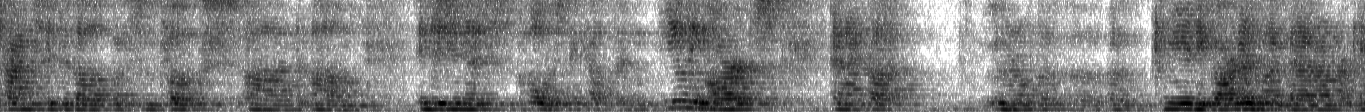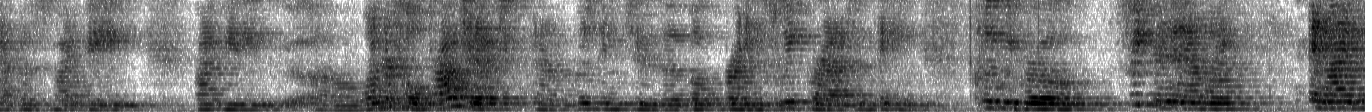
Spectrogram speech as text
trying to develop with some folks on um, indigenous holistic health and healing arts. And I thought, you know, a, a, a community garden like that on our campus might be might be a wonderful project, and I'm listening to the book Braiding Sweetgrass and thinking, could we grow sweet, and I'm like, and I'm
